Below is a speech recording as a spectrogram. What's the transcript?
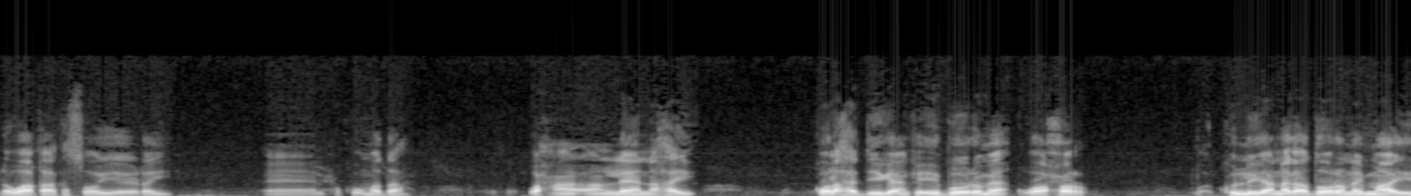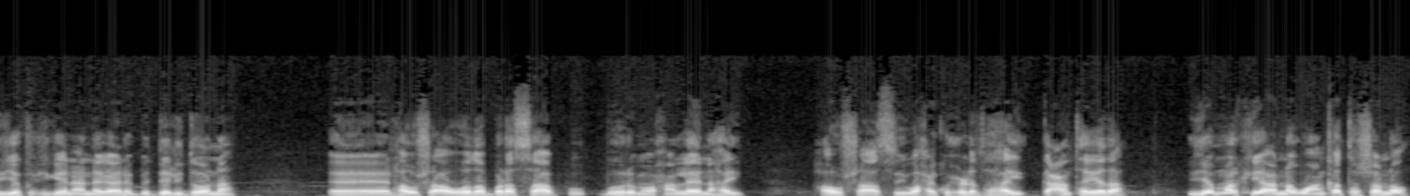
Dhawaaqaa ka soo yeedhay xukuumadda. Waxa aan leenahay golaha deegaanka ee boorama waa xor. Kulley annagaa dooranay maayir iyo ku-xigeen annagaana bedeli doona hawsha a wado badho saabku boorama waxaan leenahay. Hawshaasi waxay ku xidhan tahay gacantayada. Iyo markii annagu aan ka tashanno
